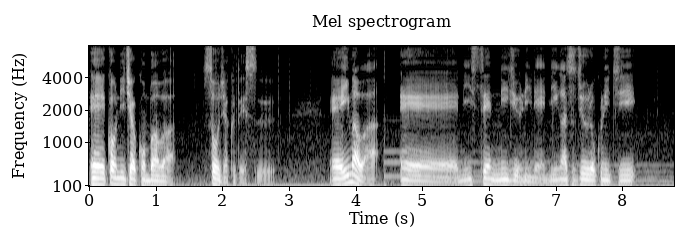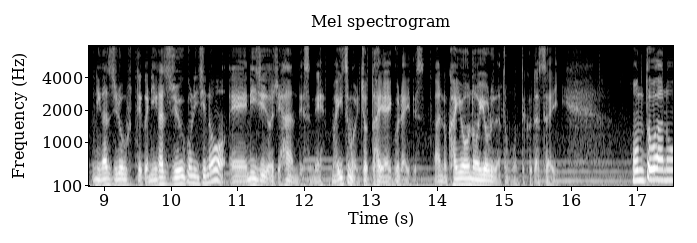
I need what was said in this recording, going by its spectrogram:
えー、こんにちは、こんばんは。そうじゃくです。えー、今は、えー、2022年2月16日、2月16日っていうか2月15日の、えー、24時半ですね。まあ、いつもよりちょっと早いぐらいです。あの、火曜の夜だと思ってください。本当はあの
